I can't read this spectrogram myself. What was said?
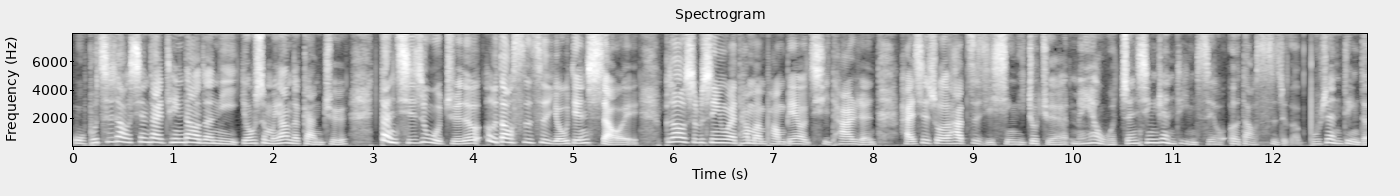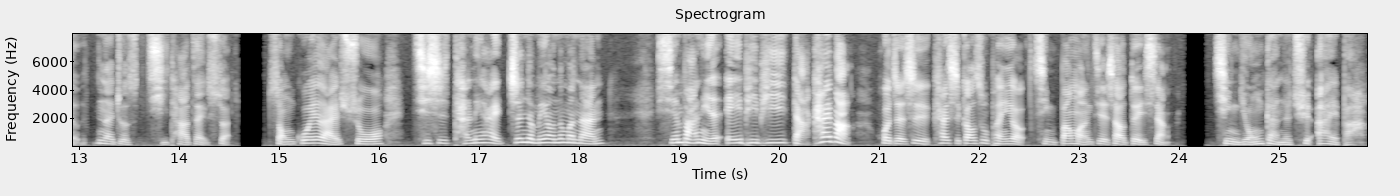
我不知道现在听到的你有什么样的感觉，但其实我觉得二到四次有点少哎，不知道是不是因为他们旁边有其他人，还是说他自己心里就觉得没有，我真心认定只有二到四这个，不认定的那就是其他再算。总归来说，其实谈恋爱真的没有那么难，先把你的 A P P 打开吧，或者是开始告诉朋友，请帮忙介绍对象。请勇敢的去爱吧，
